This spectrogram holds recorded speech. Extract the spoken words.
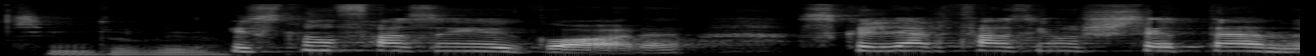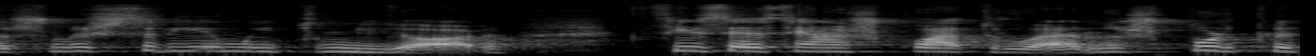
Sem dúvida. E se não fazem agora, se calhar fazem aos 7 anos, mas seria muito melhor que fizessem aos 4 anos, porque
